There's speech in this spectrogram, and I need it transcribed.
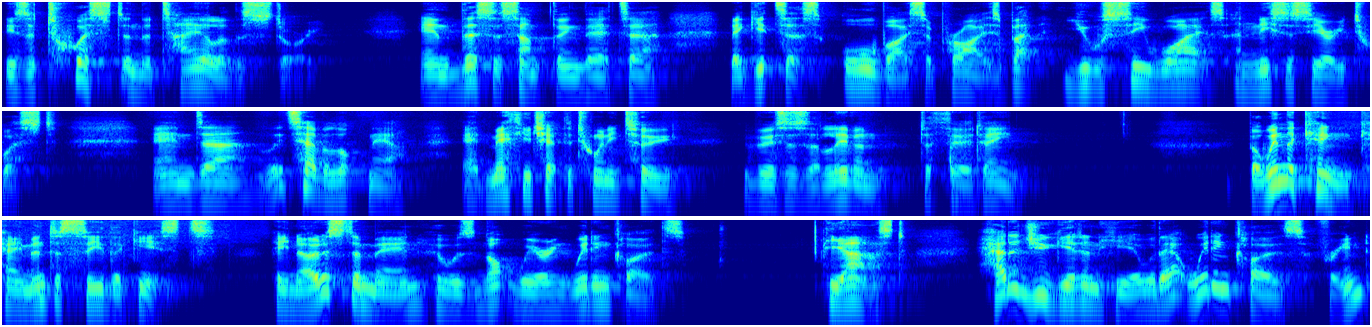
There's a twist in the tail of the story. And this is something that, uh, that gets us all by surprise. But you will see why it's a necessary twist. And uh, let's have a look now at Matthew chapter 22, verses 11 to 13. But when the king came in to see the guests, he noticed a man who was not wearing wedding clothes. He asked, How did you get in here without wedding clothes, friend?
